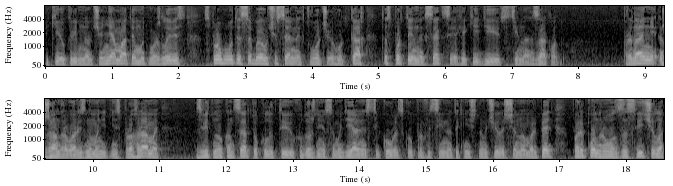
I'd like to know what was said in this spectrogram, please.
які, окрім навчання, матимуть можливість спробувати себе у чисельних творчих гуртках та спортивних секціях, які діють в стінах закладу. Принаймні, жанрова різноманітність програми звітного концерту колективів художньої самодіяльності Ковальського професійно-технічного училища номер 5 переконливо засвідчила,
